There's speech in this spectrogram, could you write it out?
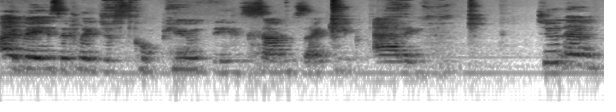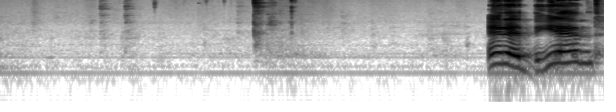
I basically just compute these sums. I keep adding to them. And at the end,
